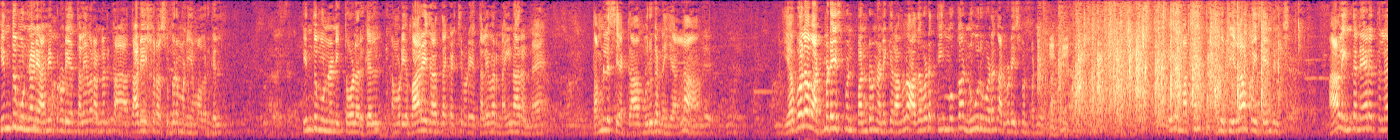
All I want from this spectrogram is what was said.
இந்து முன்னணி அமைப்பினுடைய தலைவர் அண்ணன் கா- காடேஸ்வர சுப்பிரமணியம் அவர்கள் இந்து முன்னணி தோழர்கள் நம்முடைய பாரதிய ஜனதா கட்சியினுடைய தலைவர் நயினார் அண்ணன் தமிழிசை அக்கா முருகன் ஐயா எல்லாம் எவ்வளவு அட்வர்டைஸ்மெண்ட் பண்றோம்னு நினைக்கிறாங்களோ அதை விட திமுக நூறு மடங்கு அட்வர்டைஸ்மெண்ட் பண்ணிருக்காங்க இது மக்கள் எல்லாம் போய் சேர்ந்துருச்சு. அதனால இந்த நேரத்தில்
